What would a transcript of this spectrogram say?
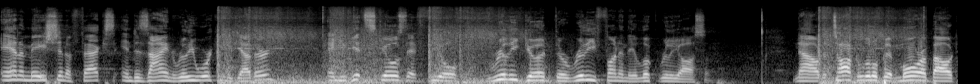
animation, effects, and design really working together. And you get skills that feel really good, they're really fun, and they look really awesome. Now, to talk a little bit more about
